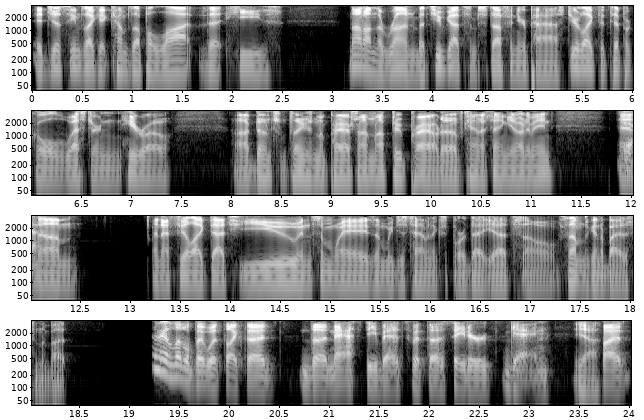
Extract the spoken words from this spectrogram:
it just seems like it comes up a lot that he's not on the run, but you've got some stuff in your past. You're like the typical Western hero. I've done some things in the past I'm not too proud of, kind of thing. You know what I mean? And yeah. um, and I feel like that's you in some ways, and we just haven't explored that yet. So something's going to bite us in the butt. I mean, a little bit with like the the nasty bits with the Satyr gang. Yeah, but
